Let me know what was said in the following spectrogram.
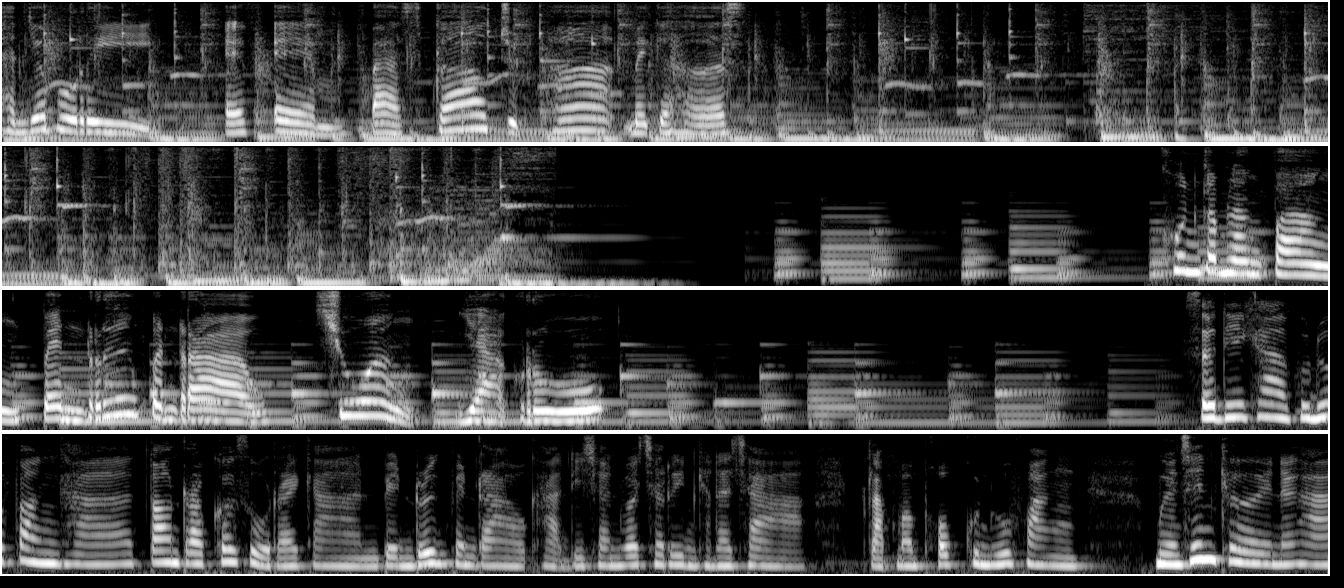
ธัญบุรี FM 89.5 MHz คุ กำลังฟังเป็นเรื่องเป็นราว ช่วง อยากรู้ สวัสดีค่ะ คุณผู้ฟังคะต้อนรับเข้าสู่รายการเป็นเรื่องเป็นราวค่ะ ดิฉันวัชรินคณชา กลับมาพบคุณผู้ฟังเหมือนเช่นเคยนะคะ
